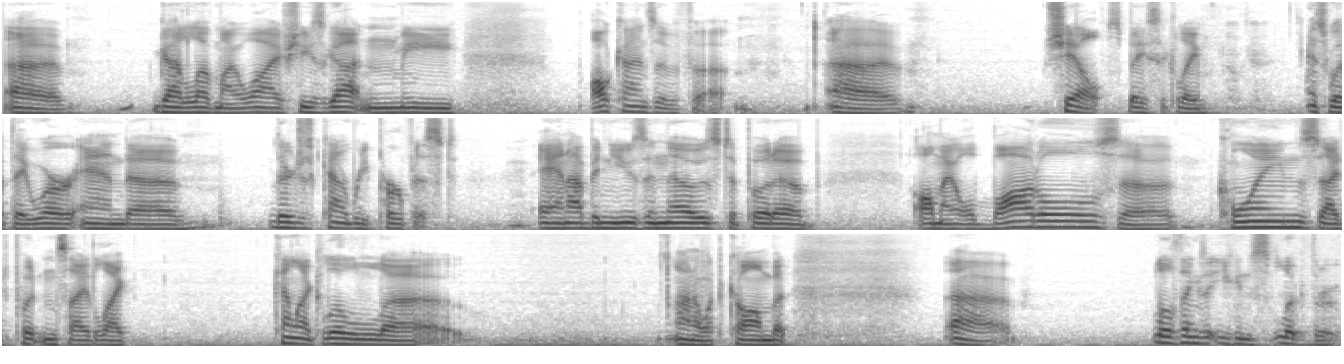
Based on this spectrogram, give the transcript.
uh, gotta love my wife. She's gotten me all kinds of uh, uh, shelves, basically. That's what they were, and uh, they're just kind of repurposed. And I've been using those to put up all my old bottles, uh, coins. I put inside like kind of like little uh, I don't know what to call them, but uh, little things that you can look through.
